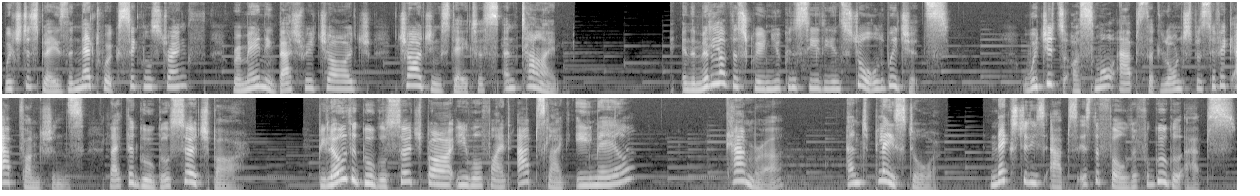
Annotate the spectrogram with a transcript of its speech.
which displays the network signal strength, remaining battery charge, charging status and time. In the middle of the screen you can see the installed widgets. Widgets are small apps that launch specific app functions, like the Google search bar. Below the Google search bar you will find apps like Email, Camera and Play Store. Next to these apps is the folder for Google Apps.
